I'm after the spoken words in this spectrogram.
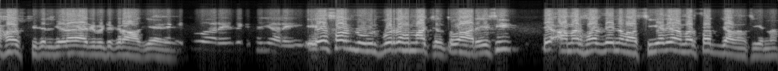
ਹਸਪੀਟਲ ਜਿਹੜਾ ਐਡਮਿਟ ਕਰਾ ਕੇ ਆਏ। ਕਿੱਥੋਂ ਆ ਰਹੇ ਤੇ ਕਿੱਥੇ ਜਾ ਰਹੇ? ਇਹ ਸਰ ਨੂਰਪੁਰ ਹਿਮਾਚਲ ਤੋਂ ਆ ਰਹੇ ਸੀ ਤੇ ਅੰਮ੍ਰਿਤਸਰ ਦੇ ਨਿਵਾਸੀ ਆ ਤੇ ਅੰਮ੍ਰਿਤਸਰ ਜਾਣਾ ਸੀ ਇਹਨਾਂ।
